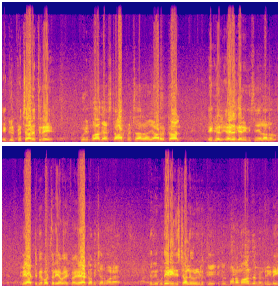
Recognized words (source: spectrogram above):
எங்கள் பிரச்சாரத்திலே குறிப்பாக ஸ்டார் பிரச்சாரம் யார் என்றால் எங்கள் இளைஞரணி செயலாளரும் விளையாட்டு மேம்பாட்டுத்துறை அமை- விளையாட்டு அமைச்சருமான திரு உதயநிதி ஸ்டாலின் அவர்களுக்கு எங்கள் மனமார்ந்த நன்றியினை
